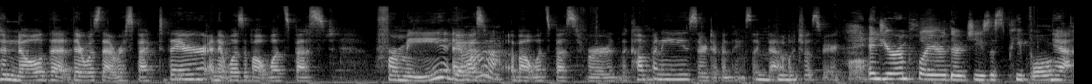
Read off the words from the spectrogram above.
to know that there was that respect there, Mm-hmm. and it was about what's best for me. It wasn't about what's best for the companies or different things like Mm-hmm. that, which was very cool. and your employer, they're Jesus people. Yeah.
